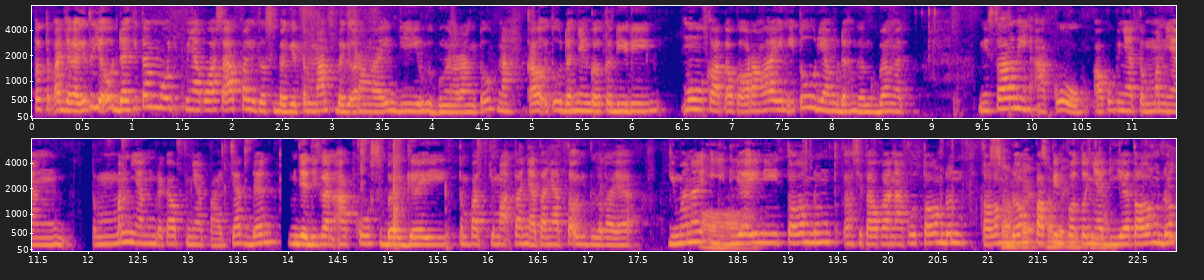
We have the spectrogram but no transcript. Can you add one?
tetap aja lagi itu ya udah kita mau punya kuasa apa gitu sebagai teman sebagai orang lain di hubungan orang itu nah kalau itu udah nyenggol ke dirimu atau ke orang lain itu yang udah ganggu banget misal nih aku aku punya temen yang temen yang mereka punya pacar dan menjadikan aku sebagai tempat cuma tanya-tanya tok gitu loh kayak gimana Oh. dia ini tolong dong kasih tahukan aku tolong dong tolong Sampai- dong papin sampai fotonya itu. dia tolong dong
